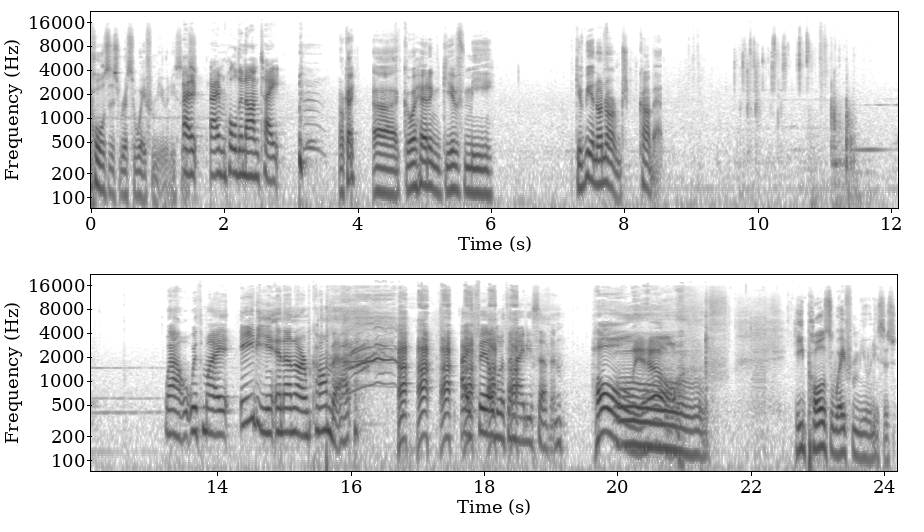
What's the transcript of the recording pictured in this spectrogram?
pulls his wrist away from you, and he says, I I'm holding on tight. "Okay, uh, go ahead and give me, give me an unarmed combat." Wow, with my 80 in unarmed combat, I failed with a 97. Holy hell. Oh. He pulls away from you and he says,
